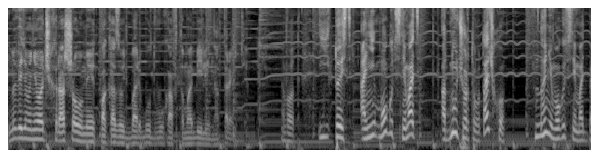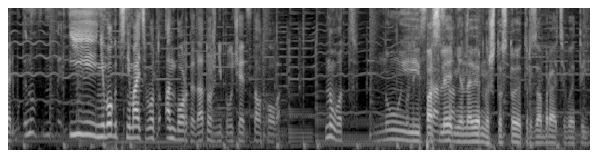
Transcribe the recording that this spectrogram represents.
Ну, видимо, не очень хорошо умеют показывать борьбу двух автомобилей на треке. Вот. И, то есть, они могут снимать одну чертову тачку, но не могут снимать борьбу. Ну, и не могут снимать вот анборды, да, тоже не получается толково. Ну вот, Ну Вот и последнее, штуки. наверное, что стоит разобрать в этой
